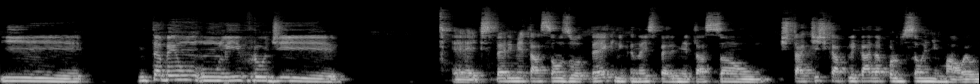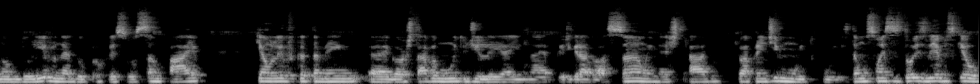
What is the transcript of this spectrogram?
E, e também um, um livro de é, de experimentação zootécnica, né, experimentação estatística aplicada à produção animal, é o nome do livro, né, do professor Sampaio, que é um livro que eu também é, gostava muito de ler aí na época de graduação e mestrado, que eu aprendi muito com isso. Então são esses dois livros que eu...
